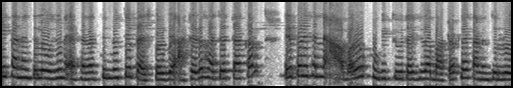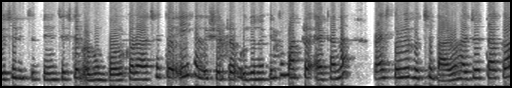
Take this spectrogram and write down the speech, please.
এই কানের দুলের ওজন এক আনা তিন প্রাইস পড়বে আঠেরো হাজার টাকা। এরপর এখানে আবারও খুবই কিউট এক জোড়া বাটারফ্লাই কানের দুল রয়েছে। নিচে চেন সিস্টেম এবং বল করা আছে। তো এই কালেকশনটার ওজনও কিন্তু মাত্র এক আনা প্রাইস পড়বে হচ্ছে বারো হাজার টাকা।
